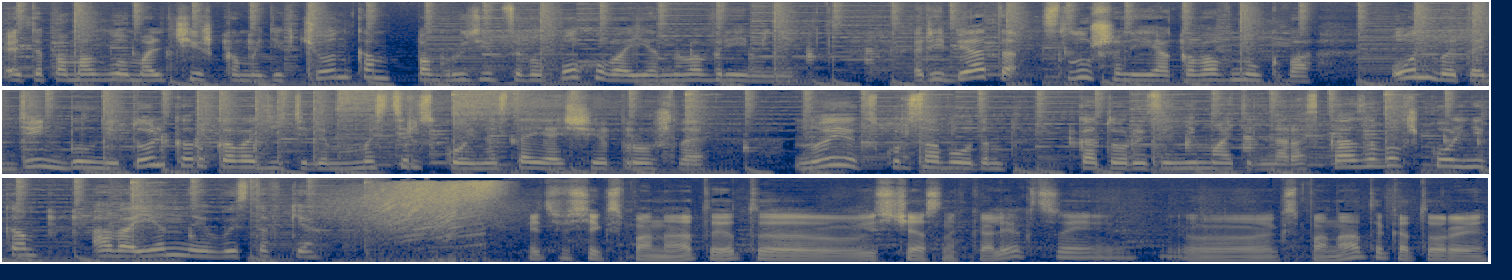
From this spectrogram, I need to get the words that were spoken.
Это помогло мальчишкам и девчонкам погрузиться в эпоху военного времени. Ребята слушали Якова Внукова. Он в этот день был не только руководителем мастерской «Настоящее прошлое», но и экскурсоводом, который занимательно рассказывал школьникам о военной выставке. Эти все экспонаты, это из частных коллекций, э, экспонаты, которые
